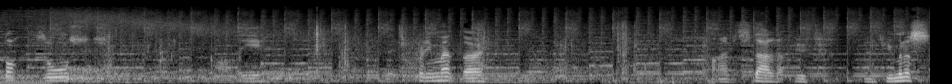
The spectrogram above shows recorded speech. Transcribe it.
stock exhaust That's pretty mint though. I have to start it up in a few minutes.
